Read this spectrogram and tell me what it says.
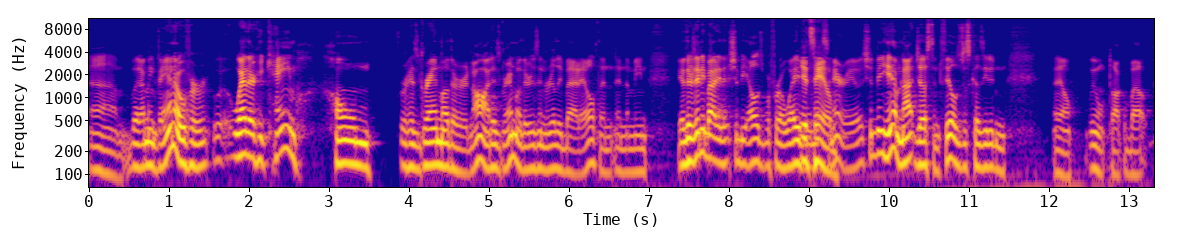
Um, but I mean, Vanover, whether he came home for his grandmother or not, his grandmother is in really bad health. And, and I mean, if there's anybody that should be eligible for a waiver It's in this him. scenario, it should be him, not Justin Fields, just because he didn't, well, we won't talk about.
